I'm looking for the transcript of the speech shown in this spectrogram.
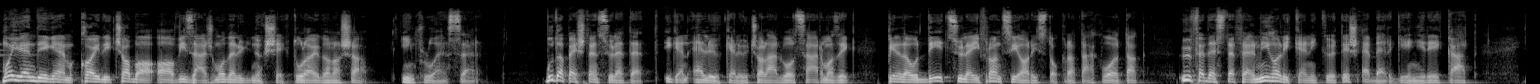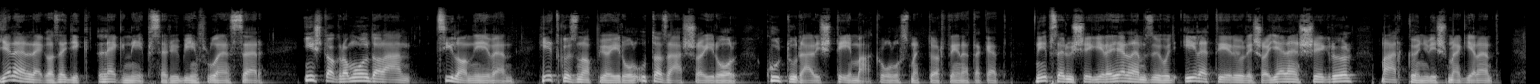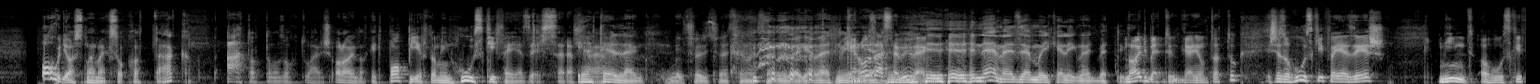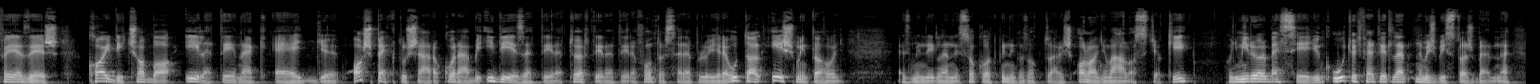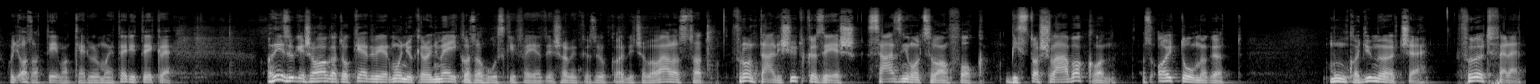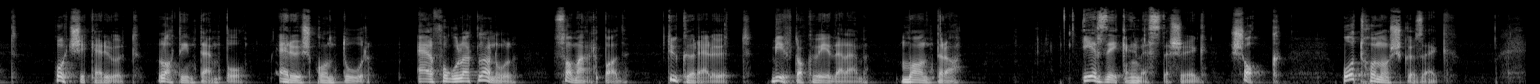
Mai vendégem Kajdi Csaba, a Vizás modellügynökség tulajdonosa, influencer. Budapesten született, igen előkelő családból származik, például dédszülei francia arisztokraták voltak. Ő fedezte fel Mihali Kenikőt és Ebergényi Rékát. Jelenleg az egyik legnépszerűbb influencer. Instagram oldalán Cila néven hétköznapjairól, utazásairól, kulturális témákról osz meg történeteket. Népszerűségére jellemző, hogy életéről és a jelenségről már könyv is megjelent. Ahogy azt már megszokhatták, átadtam az aktuális alanynak egy papírt, amin 20 kifejezés szerepel. Ja, tényleg, föl is veszem a szemüvegemet. Kell hozzá szemüveg? Nem, ezzel mondjuk elég nagy betű. Nagy betűkkel nyomtattuk, és ez a 20 kifejezés, mind a 20 kifejezés Kajdi Csaba életének egy aspektusára, korábbi idézetére, történetére, fontos szereplőjére utal, és mint ahogy ez mindig lenni szokott, mindig az aktuális alany választja ki, hogy miről beszéljünk, úgy, hogy feltétlen nem is biztos benne, hogy az a téma kerül majd terítékre. A nézők és a hallgatók kedvéért mondjuk el, hogy melyik az a 20 kifejezés, ami közül Kardi Csaba választhat. Frontális ütközés, 180 fok, biztos lábakon, az ajtó mögött, munka gyümölcse, föld felett, hogy sikerült, latin tempó, erős kontúr, elfogulatlanul, szamárpad, tükör előtt, birtokvédelem, mantra, érzékeny veszteség, sok, otthonos közeg,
